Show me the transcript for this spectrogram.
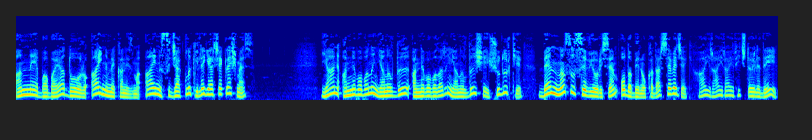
anne babaya doğru aynı mekanizma, aynı sıcaklık ile gerçekleşmez. Yani anne babanın yanıldığı, anne babaların yanıldığı şey şudur ki, ben nasıl seviyor isem o da beni o kadar sevecek. Hayır, hayır, hayır hiç de öyle değil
